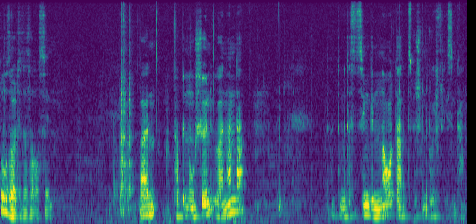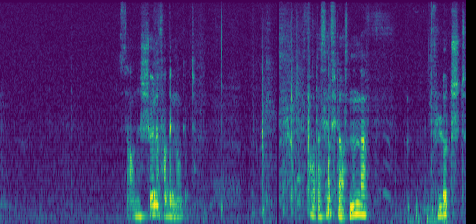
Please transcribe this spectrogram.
So sollte das aussehen. Beiden Verbindungen schön übereinander, damit das Zinn genau dazwischen durchfließen kann. Dass es auch eine schöne Verbindung gibt. Bevor das jetzt wieder auseinander flutscht.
